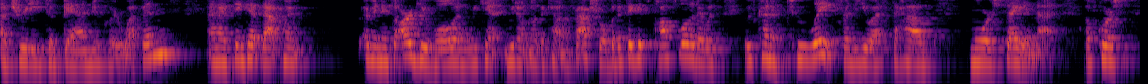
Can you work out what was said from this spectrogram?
a treaty to ban nuclear weapons. And I think at that point, I mean, it's arguable and we can't, we don't know the counterfactual, but I think it's possible that it was, it was kind of too late for the U.S. to have more say in that. Of course,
